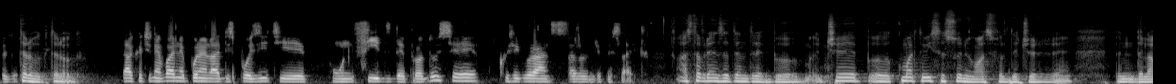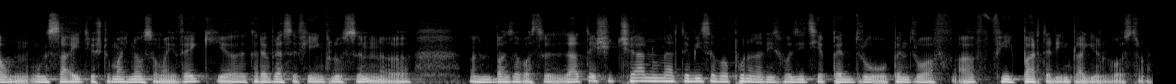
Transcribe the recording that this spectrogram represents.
Ne... Te rog, te rog. Dacă cineva ne pune la dispoziție un feed de produse, cu siguranță ajunge pe site. Asta vreau să te întreb. Ce, cum ar trebui să sune o astfel de cerere de la un, un site, eu știu, mai nou sau mai vechi, care vrea să fie inclus în, în baza voastră de date și ce anume ar trebui să vă pună la dispoziție pentru, pentru a, a fi parte din pluginul vostru?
